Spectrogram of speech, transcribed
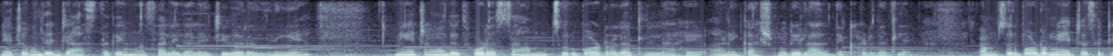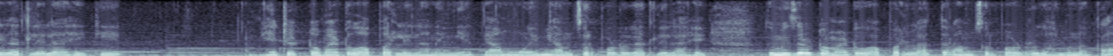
याच्यामध्ये जास्त काही मसाले घालायची गरज नाही आहे मी याच्यामध्ये थोडंसं आमचूर पावडर घातलेलं आहे आणि काश्मीरी लाल तिखट घातलं आहे आमचूर पावडर मी याच्यासाठी घातलेलं आहे की ह्याच्यात टोमॅटो वापरलेला नाही आहे त्यामुळे मी आमचूर पावडर घातलेला आहे. तुम्ही जर टोमॅटो वापरला तर आमचूर पावडर घालू नका.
